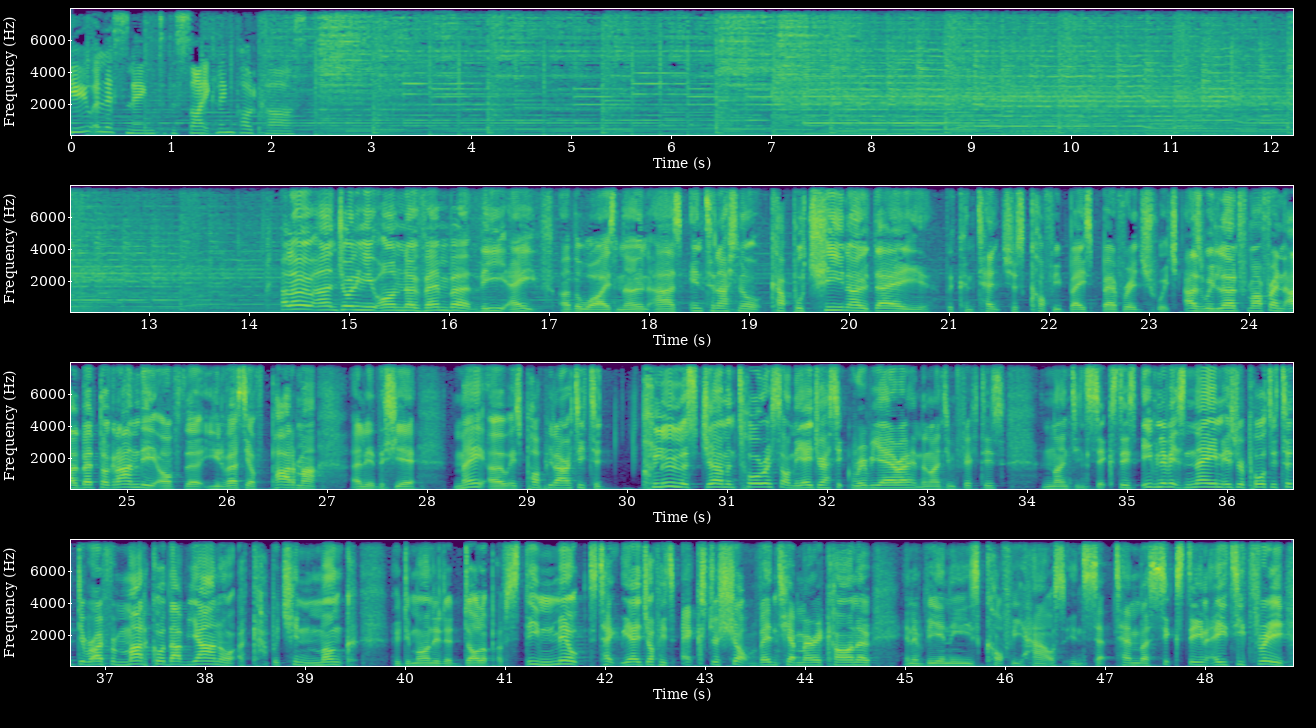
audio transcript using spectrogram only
You are listening to the Cycling Podcast. Hello, and joining you on November the 8th, otherwise known as International Cappuccino Day, the contentious coffee based beverage, which, as we learned from our friend Alberto Grandi of the University of Parma earlier this year, may owe its popularity to clueless German tourists on the Adriatic Riviera in the 1950s and 1960s, even if its name is reported to derive from Marco d'Aviano, a Capuchin monk who demanded a dollop of steamed milk to take the edge off his extra shot venti americano in a Viennese coffee house in September 1683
